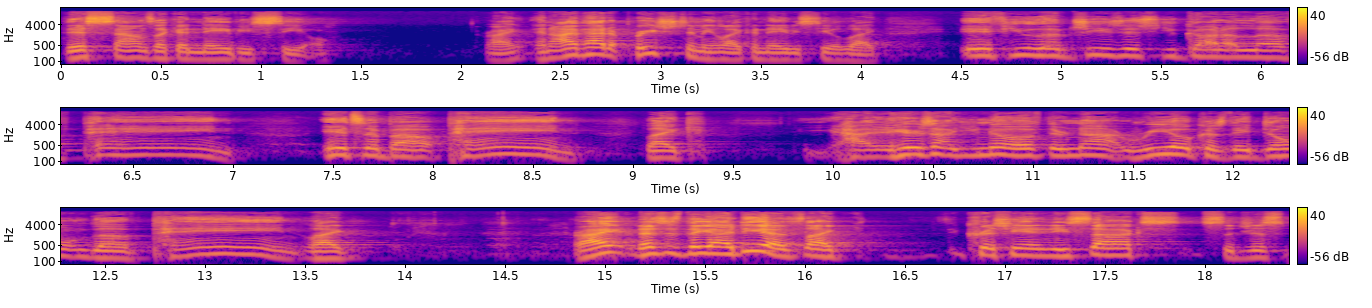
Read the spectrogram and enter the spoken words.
this sounds like a Navy SEAL, right? And I've had it preached to me like a Navy SEAL, like, if you love Jesus, you gotta love pain. It's about pain. Like, here's how you know if they're not real because they don't love pain. Like, right? This is the idea. It's like Christianity sucks, so just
